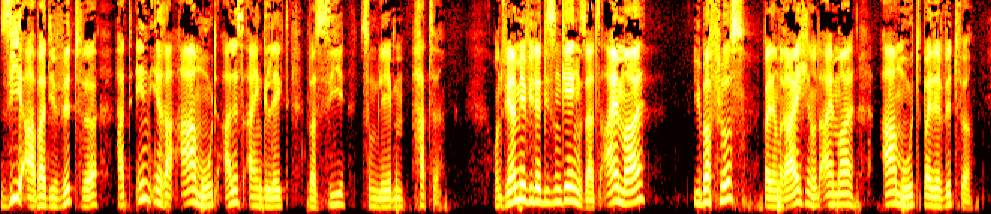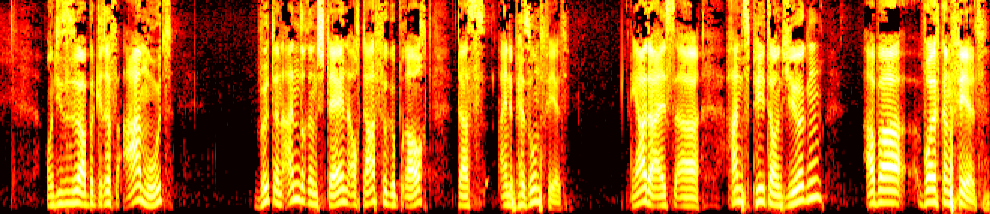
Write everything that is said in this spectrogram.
Sie aber, die Witwe, hat in ihrer Armut alles eingelegt, was sie zum Leben hatte. Und wir haben hier wieder diesen Gegensatz. Einmal Überfluss bei den Reichen und einmal Armut bei der Witwe. Und dieser Begriff Armut wird an anderen Stellen auch dafür gebraucht, dass eine Person fehlt. Ja, da ist äh, Hans, Peter und Jürgen, aber Wolfgang fehlt.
